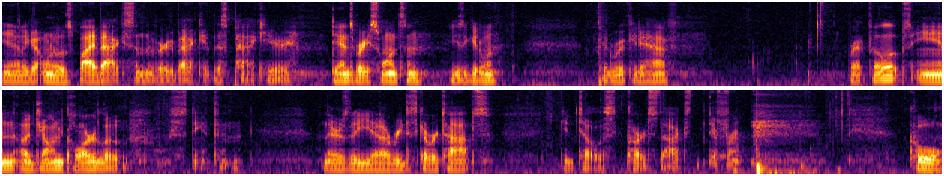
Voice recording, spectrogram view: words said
And I got one of those buybacks in the very back of this pack here. Dansby Swanson. He's a good one. Good rookie to have. Brett Phillips and a Giancarlo Stanton. And there's the uh, rediscover Topps. You can tell this card stock's different. Cool.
